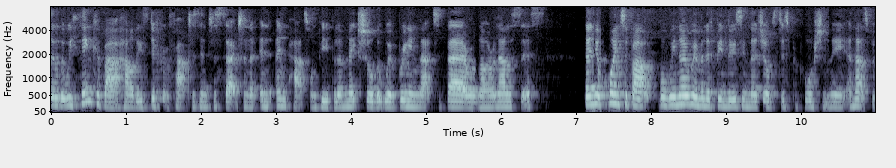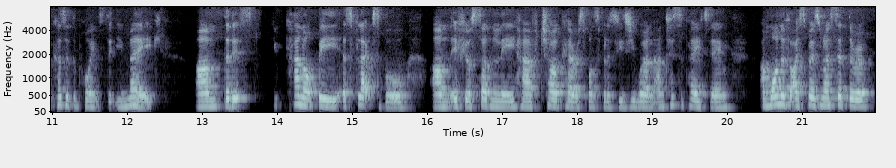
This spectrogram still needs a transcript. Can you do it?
so that we think about how these different factors intersect and, and impact on people and make sure that we're bringing that to bear on our analysis. Then your point about, well, we know women have been losing their jobs disproportionately, and that's because of the points that you make, um, that it's you cannot be as flexible um, if you suddenly have childcare responsibilities you weren't anticipating. And one of, I suppose, when I said there are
